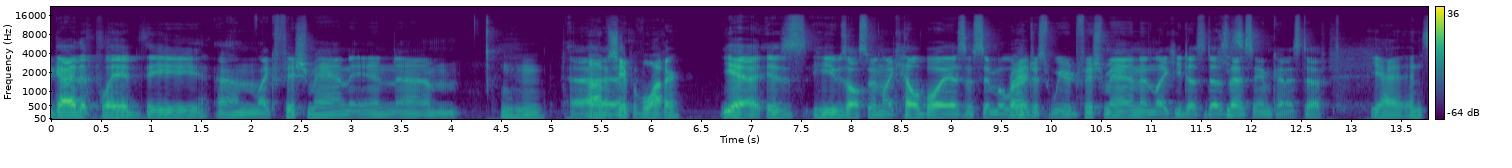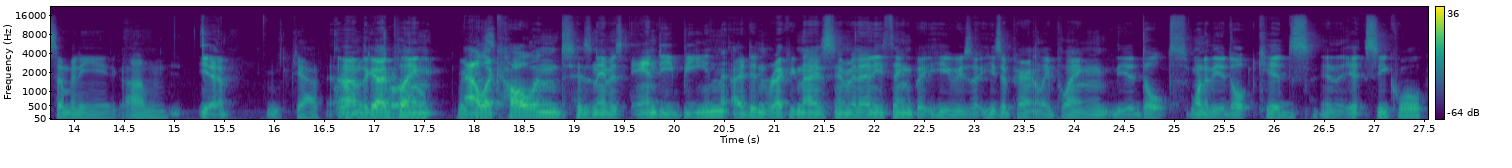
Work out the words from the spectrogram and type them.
guy that played the um, like fish man in um, Mm-hmm. uh, Uh, Shape of Water. yeah is he was also in like Hellboy as a similar Right. just weird fish man and like he just does that same kind of stuff. Yeah, and so many. Um, Yeah, yeah. um, the guy Toro playing movies. Alec Holland, his name is Andy Bean. I didn't recognize him in anything, but he was he's apparently playing the adult, one of the adult kids in the It sequel.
